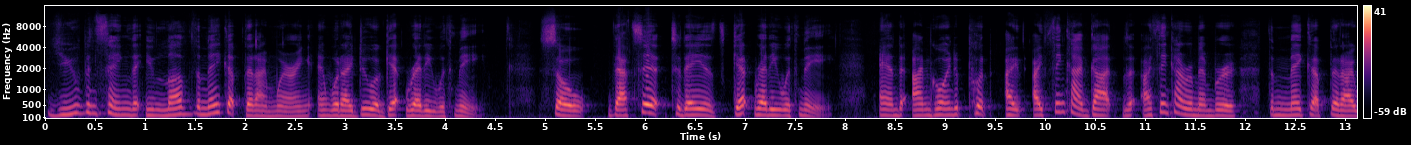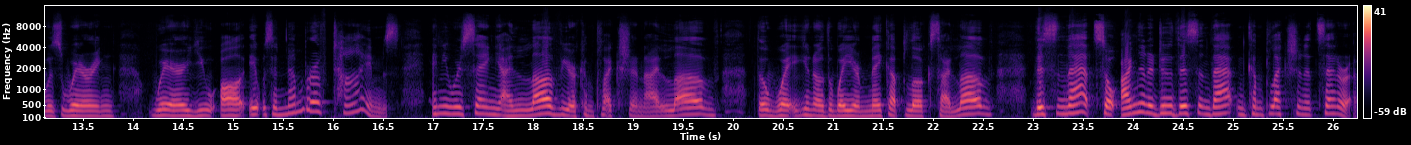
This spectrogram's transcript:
you've been saying that you love the makeup that I'm wearing and would I do a get ready with me. So that's it. Today is get ready with me. And I'm going to put, I, I think I've got, I think I remember the makeup that I was wearing where you all, it was a number of times, and you were saying, I love your complexion. I love the way, you know, the way your makeup looks. I love this and that. So I'm going to do this and that and complexion, etc.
